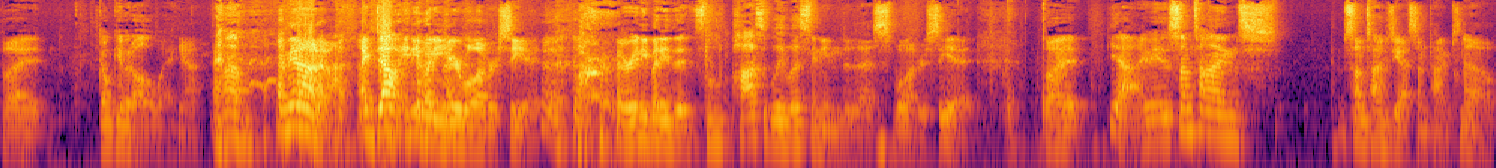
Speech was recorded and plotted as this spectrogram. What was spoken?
but Don't give it all away. yeah. Well, I mean, I don't know. I doubt anybody here will ever see it, or anybody that's possibly listening to this will ever see it. But yeah, I mean, sometimes, sometimes yes, sometimes no.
